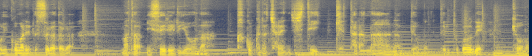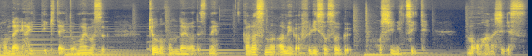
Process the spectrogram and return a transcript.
追い込まれる姿がまた見せれるような過酷なチャレンジしていけたらなぁなんて思ってるところで今日の本題に入っていきたいと思います。今日の本題はですね、ガラスの雨が降り注ぐ星についてのお話です。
